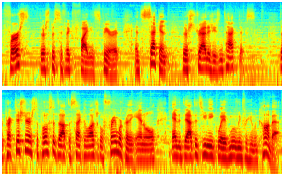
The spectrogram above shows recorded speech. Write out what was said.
First, their specific fighting spirit, and second, their strategies and tactics. The practitioner is supposed to adopt the psychological framework of the animal and adapt its unique way of moving for human combat.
